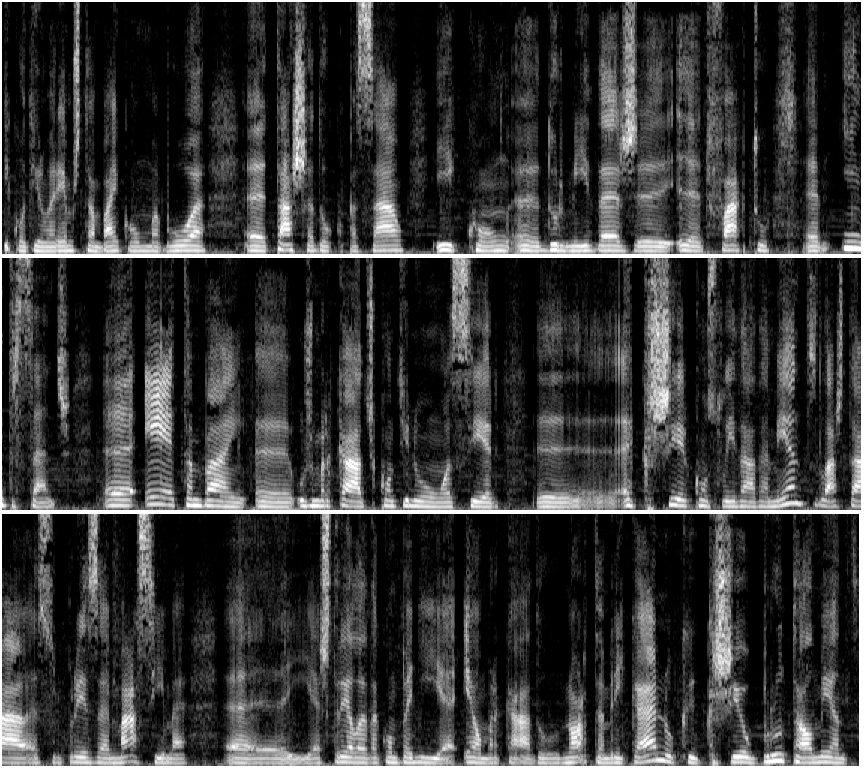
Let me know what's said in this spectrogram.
e continuaremos também com uma boa uh, taxa de ocupação e com dormidas de facto interessantes. é também os mercados continuam a ser a crescer consolidadamente. Lá está a surpresa máxima e a estrela da companhia é o mercado norte-americano, que cresceu brutalmente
